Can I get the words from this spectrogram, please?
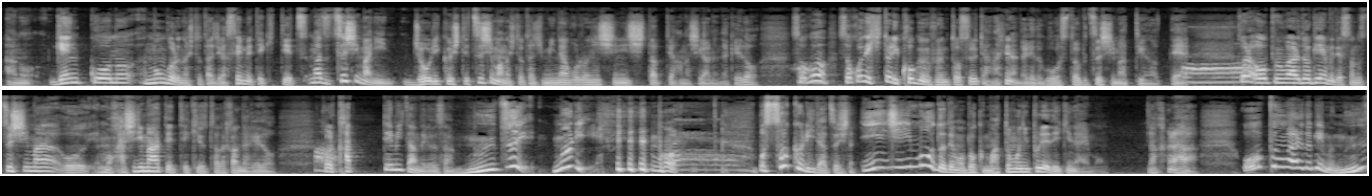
あの、現行のモンゴルの人たちが攻めてきて、まず対馬に上陸して、対馬の人たち皆殺にしにしたっていう話があるんだけど、そこ、そこで一人孤軍奮闘するって話なんだけど、ゴースト・オブ・ツシマっていうのって。これはオープンワールドゲームでその対馬をもう走り回って敵と戦うんだけど、これ買ってみたんだけどさ、むずい無理 もう、う即離脱した。イージーモードでも僕まともにプレイできないもん。だから、オープンワールドゲームむずい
